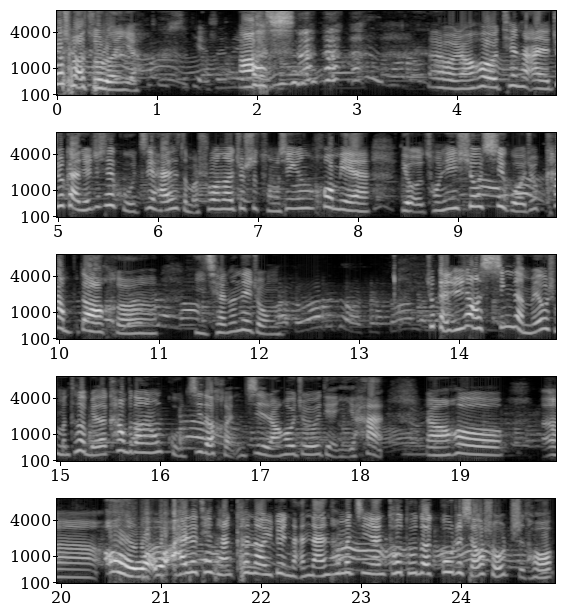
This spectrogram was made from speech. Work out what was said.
为什么要租轮椅？史铁生啊。哎呦，然后天坛，哎呀，就感觉这些古迹还是怎么说呢？就是重新后面有重新修葺过，就看不到很以前的那种，就感觉像新的，没有什么特别的，看不到那种古迹的痕迹，然后就有点遗憾。然后。嗯哦，我我还在天坛看到一对男男，他们竟然偷偷的勾着小手指头。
